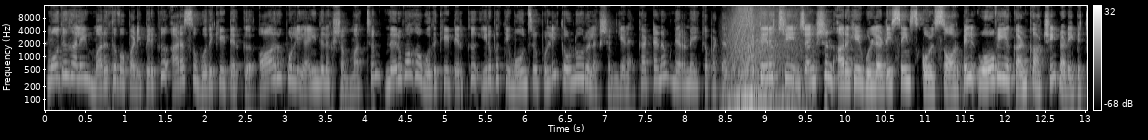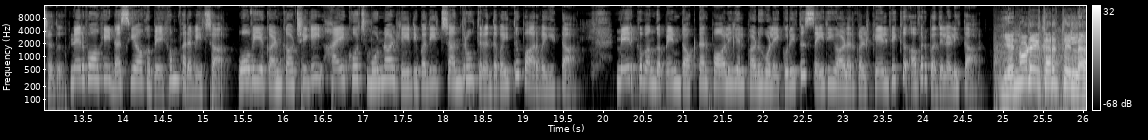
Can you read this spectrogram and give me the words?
முதுகலை மருத்துவ படிப்பிற்கு அரசு ஒதுக்கீட்டிற்கு ஆறு புள்ளி ஐந்து லட்சம் மற்றும் நிர்வாக ஒதுக்கீட்டிற்கு இருபத்தி மூன்று புள்ளி தொண்ணூறு லட்சம் என கட்டணம் நிர்ணயிக்கப்பட்டது. திருச்சி ஜங்ஷன் அருகே உள்ள டிசைன் ஸ்கூல் சார்பில் ஓவிய கண்காட்சி நடைபெற்றது. நிர்வாகி நசியாக பேகம் வரவேற்றார். ஓவிய கண்காட்சியை ஹைகோர்ட் முன்னாள் நீதிபதி சந்துரு திறந்து வைத்து பார்வையிட்டார். மேற்கு வங்க பெண் டாக்டர் பாலியல் படுகொலை குறித்து செய்தியாளர்கள் கேள்விக்கு அவர் பதிலளித்தார். என்னுடைய கருத்து இல்லை.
